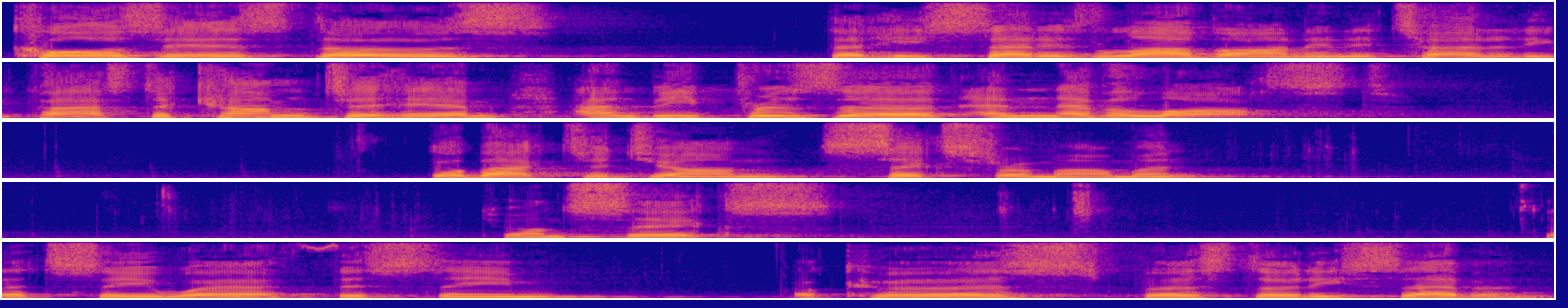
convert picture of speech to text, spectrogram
causes those that He set His love on in eternity past to come to Him and be preserved and never lost. Go back to John 6 for a moment. John 6. Let's see where this theme occurs. Verse 37.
